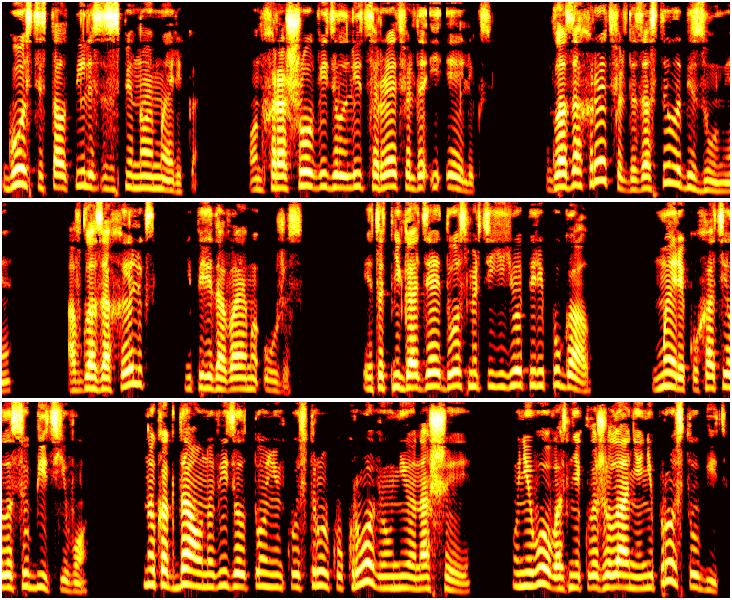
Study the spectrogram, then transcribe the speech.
Гости столпились за спиной Мэрика. Он хорошо видел лица Редфилда и Эликс. В глазах Редфилда застыло безумие, а в глазах Эликс — непередаваемый ужас. Этот негодяй до смерти ее перепугал. Мэрику хотелось убить его. Но когда он увидел тоненькую струйку крови у нее на шее, у него возникло желание не просто убить,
